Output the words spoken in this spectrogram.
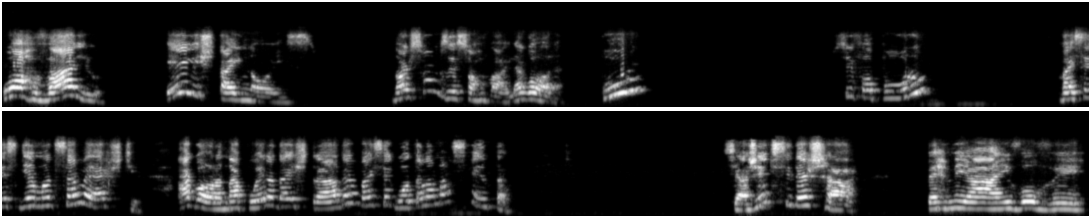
o orvalho, ele está em nós. Nós somos esse orvalho. Agora, puro, se for puro, vai ser esse diamante celeste. Agora, na poeira da estrada, vai ser gota lamacenta. Se a gente se deixar permear, envolver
